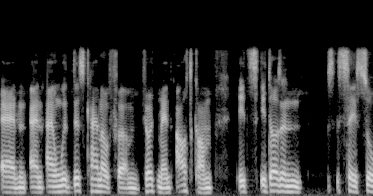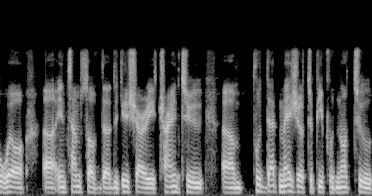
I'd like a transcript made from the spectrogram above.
And and and with this kind of um, judgment outcome it's it doesn't say so well uh, in terms of the, the judiciary trying to um, put that measure to people not to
